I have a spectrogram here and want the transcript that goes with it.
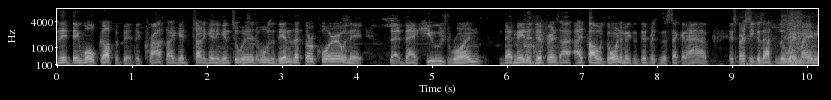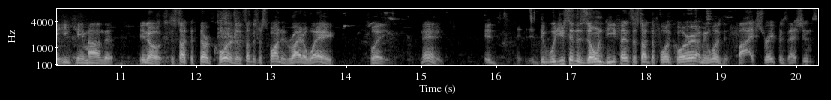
they, they woke up a bit. The crowd started get started getting into it. What was it? The end of the third quarter when they that that huge run that made the difference. I, I thought was going to make the difference in the second half, especially because after the way Miami Heat came out in the you know to start the third quarter, the Celtics responded right away. But man, it, it, would you say the zone defense to start the fourth quarter? I mean, what was it? Five straight possessions.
